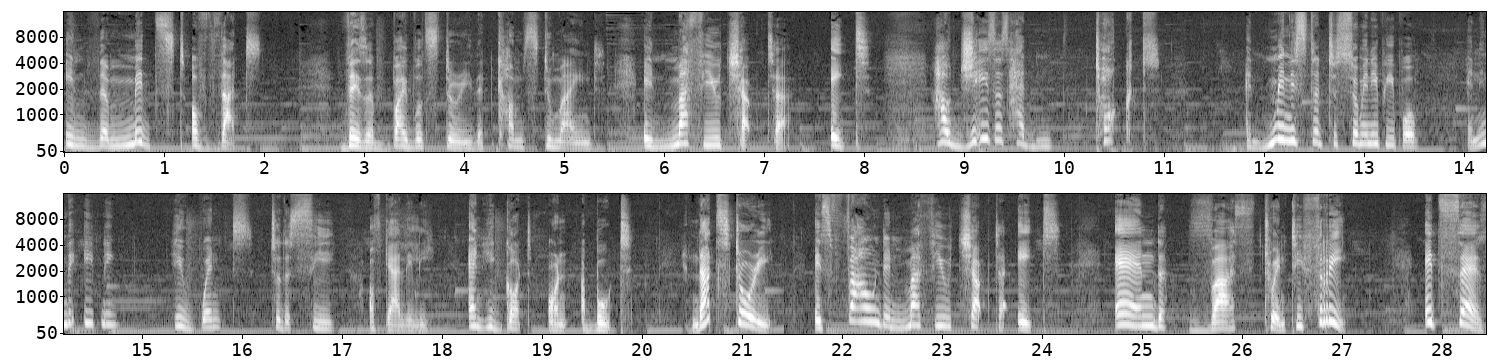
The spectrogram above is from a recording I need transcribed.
In the midst of that, there's a Bible story that comes to mind in Matthew chapter 8. How Jesus had talked and ministered to so many people, and in the evening, he went to the Sea of Galilee and he got on a boat. And that story is found in Matthew chapter 8 and verse 23. It says,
